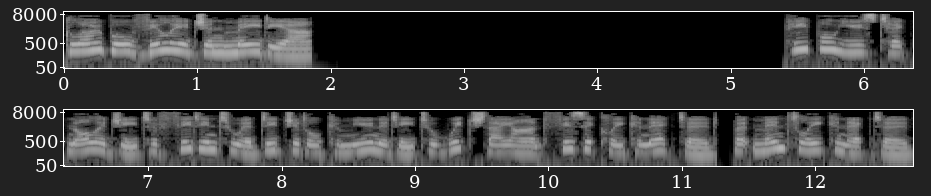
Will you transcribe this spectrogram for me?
Global village and media People use technology to fit into a digital community to which they aren't physically connected, but mentally connected.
